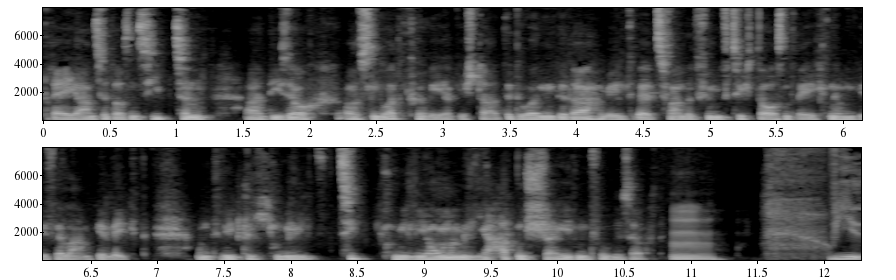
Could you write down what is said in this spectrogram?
drei Jahren, 2017, äh, die ist auch aus Nordkorea gestartet worden, wird da weltweit 250.000 Rechner ungefähr lahmgelegt und wirklich zig Millionen, Milliarden Schäden verursacht. Mhm. Wie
